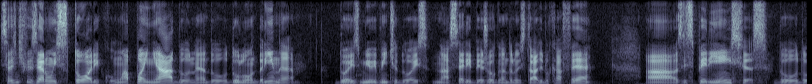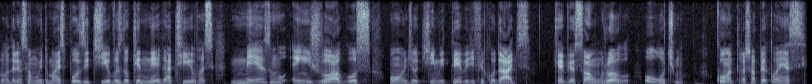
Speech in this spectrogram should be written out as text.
se a gente fizer um histórico, um apanhado né, do, do Londrina 2022 na Série B jogando no Estádio do Café, as experiências do, do Londrina são muito mais positivas do que negativas, mesmo em jogos onde o time teve dificuldades. Quer ver só um jogo? O último, contra a Chapecoense.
